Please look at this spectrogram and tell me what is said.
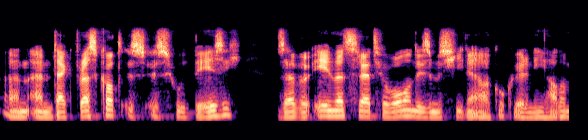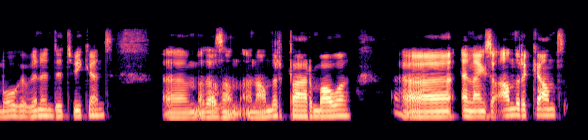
En, en Dak Prescott is, is goed bezig. Ze hebben één wedstrijd gewonnen die ze misschien eigenlijk ook weer niet hadden mogen winnen dit weekend. Um, maar dat is een, een ander paar mouwen. Uh, en langs de andere kant,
